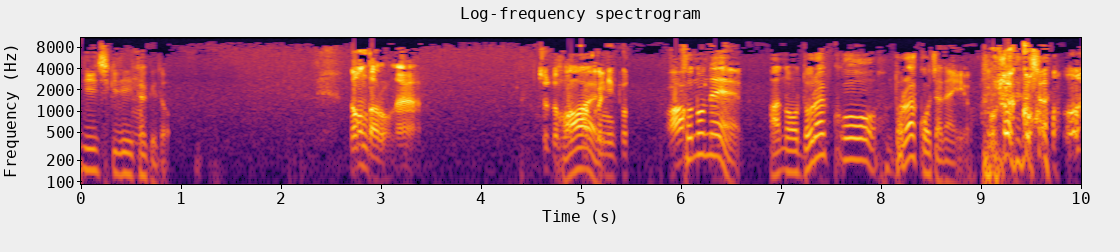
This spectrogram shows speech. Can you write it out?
認識でいたけど。なんだろうね。ちょっとまあはい確認と、あ？そのね、あの、ドラコ、ドラコじゃないよ。ドラコ？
